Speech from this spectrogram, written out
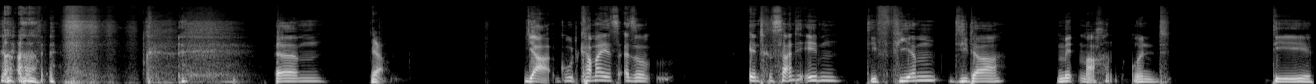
ähm, ja. Ja, gut, kann man jetzt, also interessant eben die Firmen, die da mitmachen und die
